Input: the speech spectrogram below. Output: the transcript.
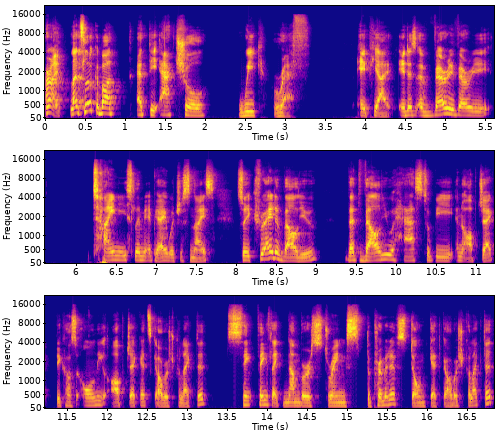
All right, let's look about at the actual weak ref API. It is a very, very tiny, slim API, which is nice. So you create a value. That value has to be an object because only object gets garbage collected things like numbers, strings, the primitives don't get garbage collected,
